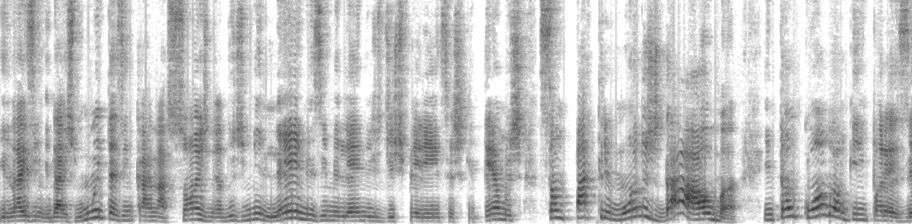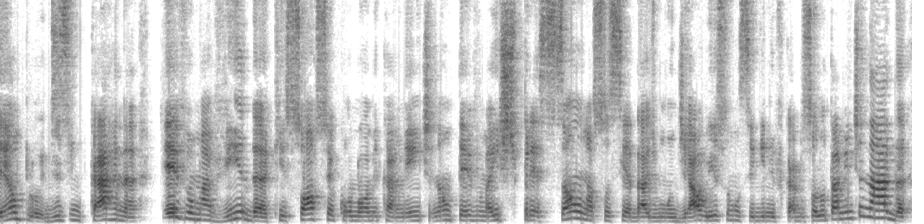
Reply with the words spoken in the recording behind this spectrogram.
e nas das muitas encarnações, né, dos milênios e milênios de experiências que temos, são patrimônios da alma. Então, quando alguém, por exemplo, desencarna, teve uma vida que socioeconomicamente não teve uma expressão na sociedade mundial, isso não significa absolutamente nada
